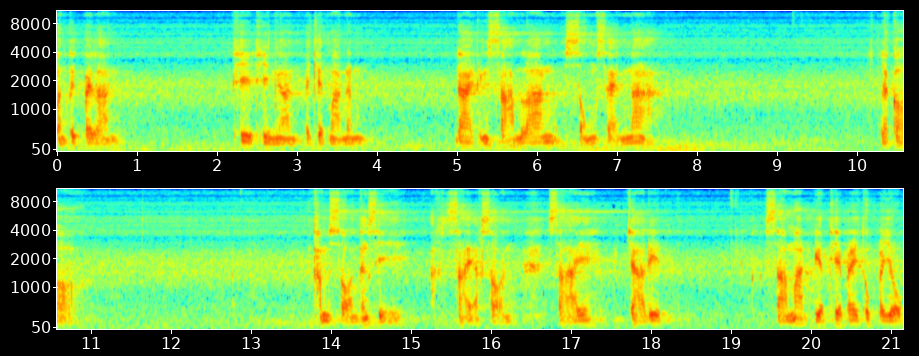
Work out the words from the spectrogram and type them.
บันทึกไปลาน ที่ทีมงานไปเก็บมานั้น ได้ถึง3ล้าน2แสนหน้า แล้วก็คำสอนทั้งสี่สายอักษร สายจารีต สามารถเปรียบเทียบได้ทุกประโยค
